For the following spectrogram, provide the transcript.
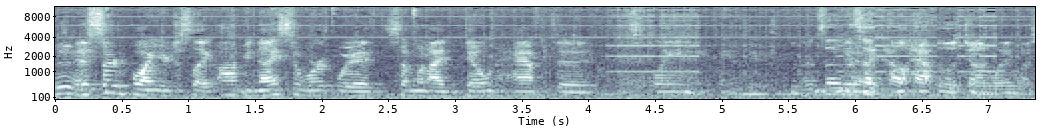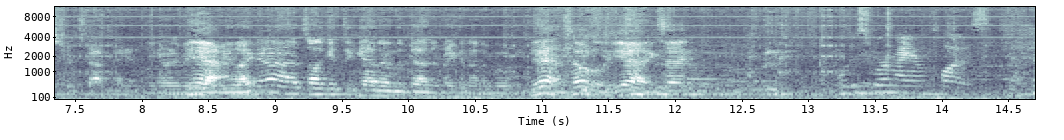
at a certain point you're just like, oh, it'd be nice to work with someone I don't have to explain anything to. That's, that's like how half of those John Wayne westerns got made. You know what I mean? Yeah. They'd be like, ah, let's all get together in the desert and make another movie. Yeah, totally. Yeah, exactly. I'll just wear my own clothes.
